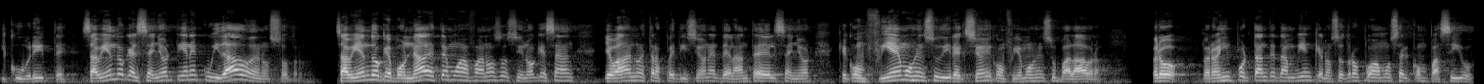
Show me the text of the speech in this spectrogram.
y cubrirte, sabiendo que el Señor tiene cuidado de nosotros, sabiendo que por nada estemos afanosos, sino que sean llevadas nuestras peticiones delante del Señor, que confiemos en su dirección y confiemos en su palabra. Pero, pero es importante también que nosotros podamos ser compasivos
